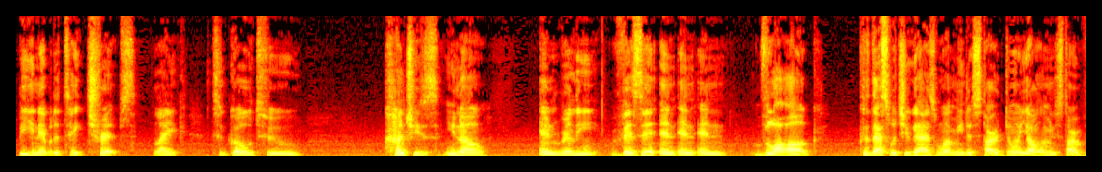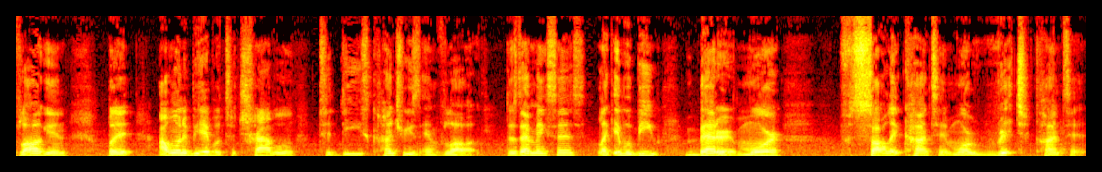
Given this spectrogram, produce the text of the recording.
being able to take trips like to go to countries you know and really visit and and, and vlog. Because that's what you guys want me to start doing. Y'all want me to start vlogging but I want to be able to travel to these countries and vlog. Does that make sense? Like it would be better more solid content more rich content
